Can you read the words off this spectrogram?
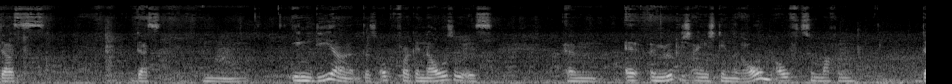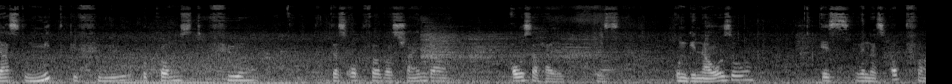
dass, dass ähm, in dir das Opfer genauso ist, ähm, ermöglicht eigentlich den Raum aufzumachen, dass du Mitgefühl bekommst für das Opfer, was scheinbar außerhalb ist. Und genauso ist, wenn das Opfer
